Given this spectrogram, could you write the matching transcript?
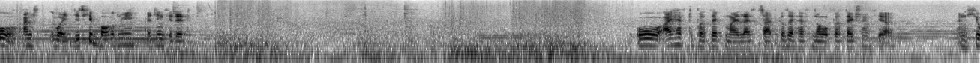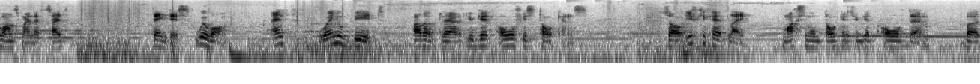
Oh, I'm. Wait, did he board me? I think he did. Oh, I have to protect my left side because I have no protection here. And he wants my left side. Take this, we won. And when you beat other player, you get all of his tokens. So if he had like maximum tokens, you get all of them. But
